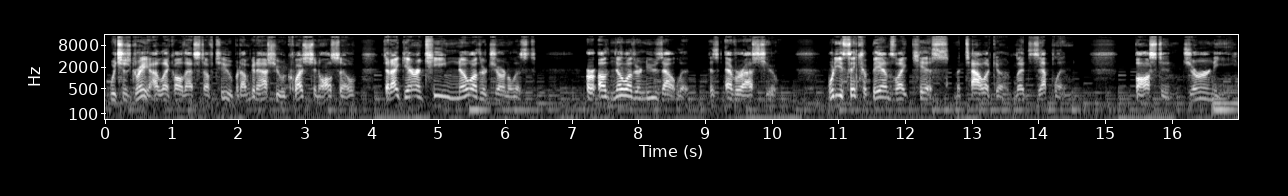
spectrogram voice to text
which is great. I like all that stuff too. But I'm going to ask you a question also that I guarantee no other journalist or uh, no other news outlet has ever asked you. What do you think of bands like Kiss, Metallica, Led Zeppelin? Boston, Journey,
